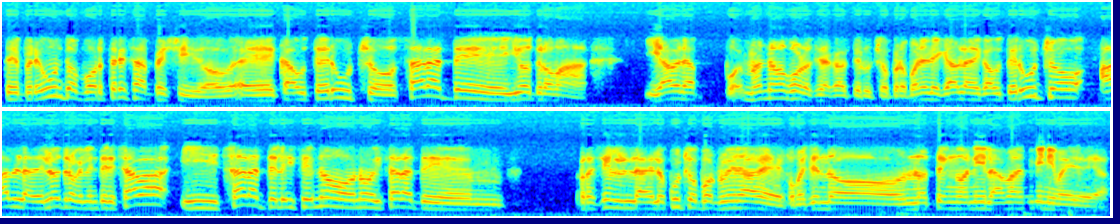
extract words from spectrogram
te pregunto por tres apellidos, eh, Cauterucho, Zárate y otro más. Y habla, no no me acuerdo si era Cauterucho, pero ponele que habla de Cauterucho, habla del otro que le interesaba, y Zárate le dice, no, no, y Zárate mm, recién la- lo escucho por primera vez, como diciendo, no tengo ni la más mínima idea.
